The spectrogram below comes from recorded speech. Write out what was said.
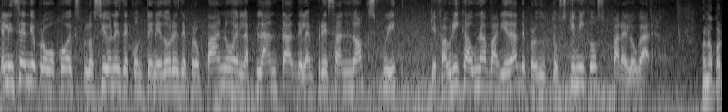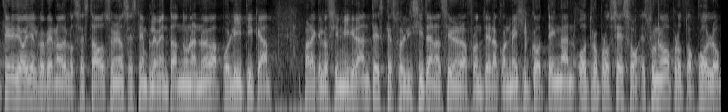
El incendio provocó explosiones de contenedores de propano en la planta de la empresa Knoxcrete, que fabrica una variedad de productos químicos para el hogar. Bueno, a partir de hoy el gobierno de los Estados Unidos está implementando una nueva política para que los inmigrantes que solicitan asilo en la frontera con México tengan otro proceso. Es un nuevo protocolo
